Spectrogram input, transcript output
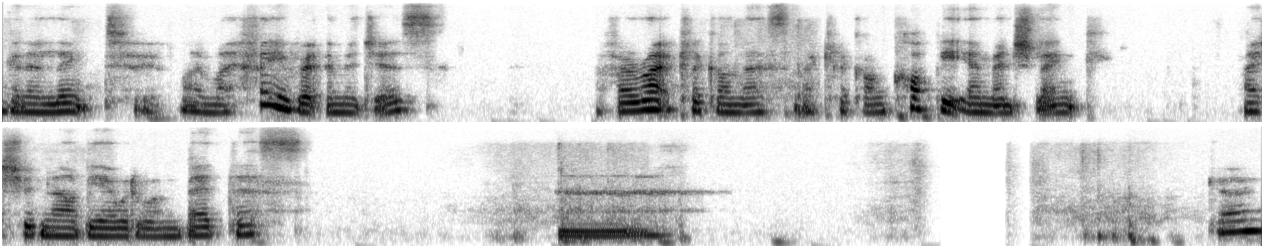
I'm going to link to one of my favorite images. If I right click on this and I click on copy image link, I should now be able to embed this. Uh, go.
